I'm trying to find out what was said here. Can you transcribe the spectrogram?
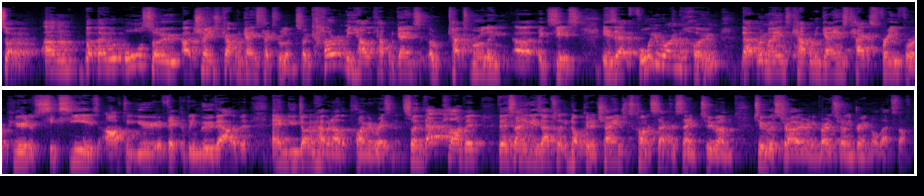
So, um, but they would also uh, change the capital gains tax ruling. So currently how the capital gains uh, tax ruling uh, exists is that for your own home, that remains capital gains tax free for a period of six years after you effectively move out of it and you don't have another primary residence. So that part of it, they're saying is absolutely not going to change. It's kind of sacrosanct to, um, to Australia and the Great Australian Dream and all that stuff.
